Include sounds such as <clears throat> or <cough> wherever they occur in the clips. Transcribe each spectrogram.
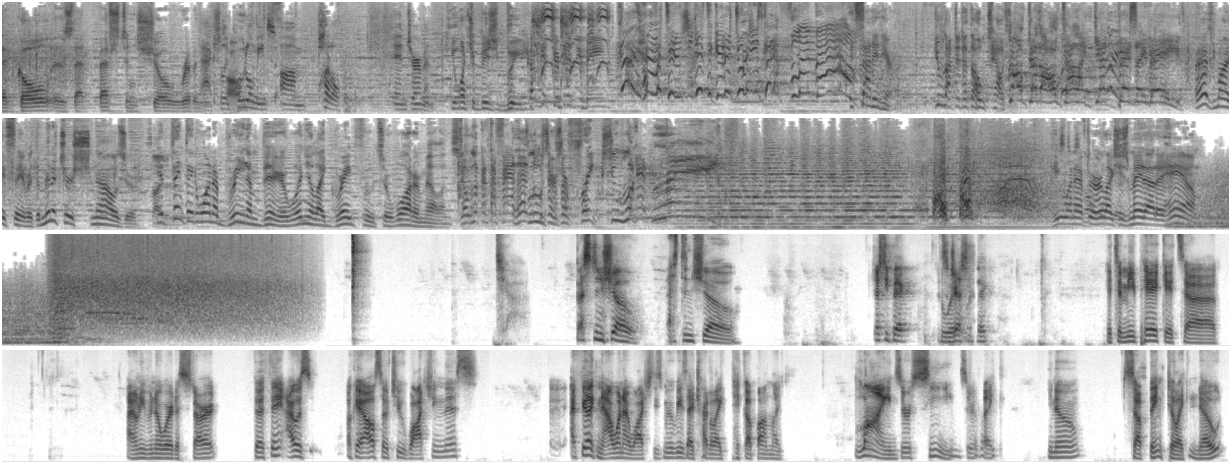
That goal is that best in show ribbon. Actually, Oh. poodle means um, puddle in German. You want your busy bee? Come get your busy bee. God, Hamilton, if she doesn't get a door, she's gonna flip out! It's not in here. You left it at the hotel. Go to the hotel and get busy bee. That's my favorite, the miniature schnauzer. You'd think they'd want to breed them bigger, wouldn't you, like grapefruits or watermelons? Don't look at the fat losers or freaks. You look at me. He went after her like she's made out of ham. Best in show. Best in show. Jesse pick. It's a Who- Jesse pick. It's a me pick. It's uh I don't even know where to start. The thing I was okay, also too watching this. I feel like now when I watch these movies, I try to like pick up on like lines or scenes or like, you know, something to like note.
